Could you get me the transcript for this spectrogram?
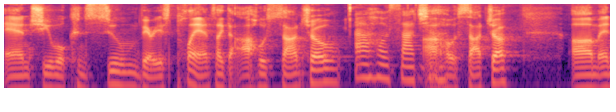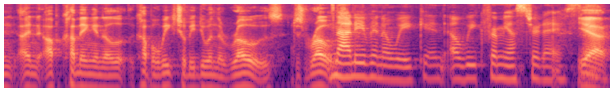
and she will consume various plants, like the ajo sancho, ajo sacha. ajo sacha, um, and, and upcoming in a couple weeks she'll be doing the rose, just rose. Not even a week in a week from yesterday. So. yeah,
